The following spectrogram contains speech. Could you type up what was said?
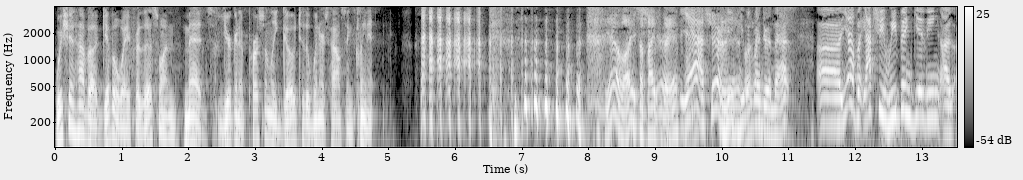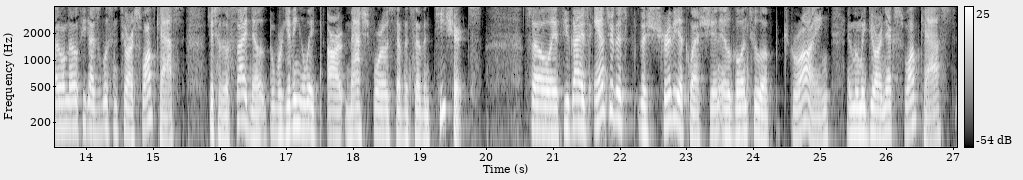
We should have a giveaway for this one. Meds, you're going to personally go to the winner's house and clean it. Yeah, well, it's a pipe for the airphone. Yeah, sure. He, he wouldn't mind doing that. Uh, yeah, but actually, we've been giving. I, I don't know if you guys listened to our Swampcast, just as a side note, but we're giving away our MASH 4077 t shirts. So if you guys answer this this trivia question, it'll go into a drawing, and when we do our next Swampcast,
